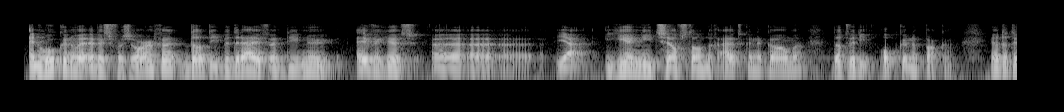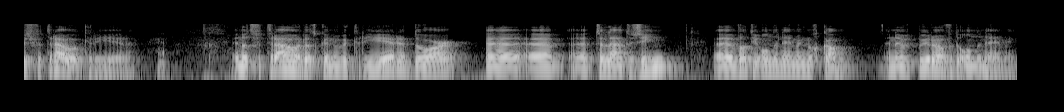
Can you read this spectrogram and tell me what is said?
En hoe kunnen we er dus voor zorgen dat die bedrijven die nu eventjes uh, uh, ja, hier niet zelfstandig uit kunnen komen, dat we die op kunnen pakken? Ja, dat is vertrouwen creëren. Ja. En dat vertrouwen dat kunnen we creëren door te laten zien wat die onderneming nog kan. En dan hebben we het puur over de onderneming.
